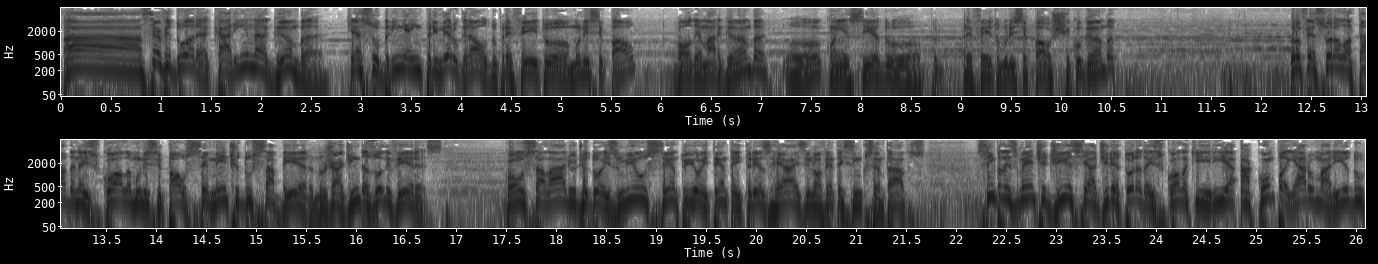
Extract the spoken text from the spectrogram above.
A servidora Karina Gamba, que é sobrinha em primeiro grau do prefeito municipal, Valdemar Gamba, o conhecido prefeito municipal Chico Gamba, professora lotada na escola municipal Semente do Saber, no Jardim das Oliveiras, com o salário de cinco centavos. Simplesmente disse à diretora da escola que iria acompanhar o marido,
